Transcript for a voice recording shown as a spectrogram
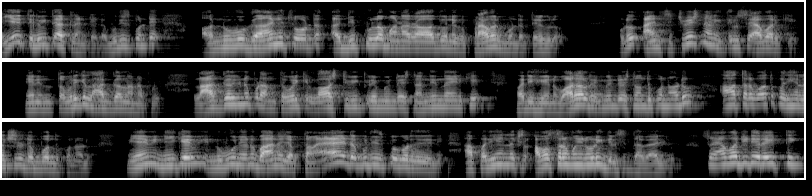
అయ్యే తెలివితేటలు అంటే డబ్బు తీసుకుంటే అనువు కాని చోట అధికుల మనరాదు అని ఒక ప్రావర్బ్ ఉంటుంది తెలుగులో. ఇప్పుడు ఆయన సిచ్యువేషన్ ఆయనకి తెలుసు ఎవరికి. నేను ఇంతవరకు లాగలను అన్నప్పుడు. లాగలిగినప్పుడు అంతవరకు లాస్ట్ వీక్ రెమ్యూనరేషన్ అందింది ఆయనకి. పదిహేను వారాలు రెమ్యూనరేషన్ అందుకున్నాడు. ఆ తర్వాత పదిహేను లక్షలు డబ్బు అందుకున్నాడు. ఏమి నీకేమి? నువ్వు నేను బాగానే చెప్తాం. ఏ డబ్బు తీసుకోకూడదు ఇది అని. ఆ పదిహేను లక్షలు అవసరమైనోడికి తెలిసిద్ది ఆ value. So Yawar did a right thing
